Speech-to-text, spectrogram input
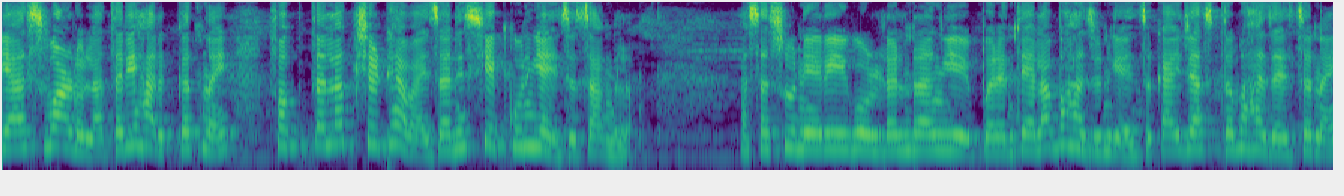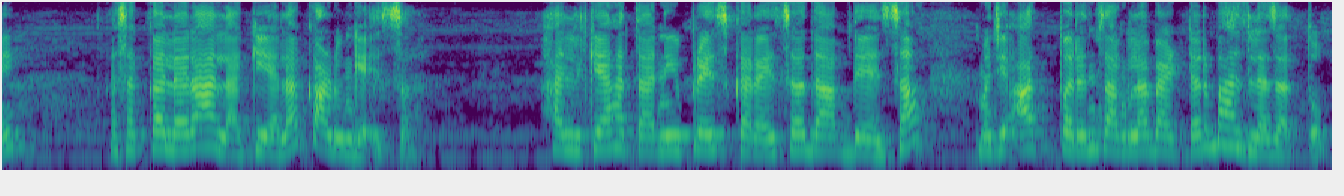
गॅस वाढवला तरी हरकत नाही. फक्त लक्ष ठेवायचं आणि शेकून घ्यायचं चांगलं. असा सुनेरी गोल्डन रंग येईपर्यंत याला भाजून घ्यायचं. काही जास्त भाजायचं नाही. असा कलर आला की याला काढून घ्यायचं. हलक्या हाताने प्रेस करायचं दाब द्यायचा. म्हणजे आतपर्यंत चांगला बॅटर भाजला जातो.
